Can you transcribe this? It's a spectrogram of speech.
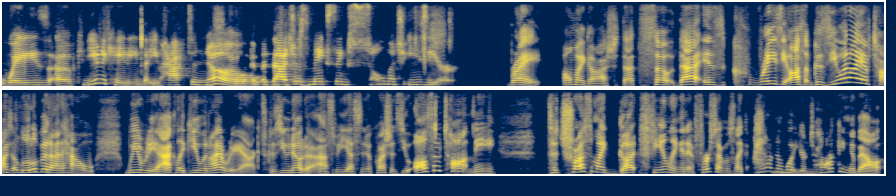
ways of communicating that you have to know, So but that just makes things so much easier. Right. Oh my gosh, that's so that is crazy awesome because you and I have talked a little bit on how we react, like you and I react, because you know to ask me yes and no questions. You also taught me to trust my gut feeling. And at first I was like, I don't know what you're Mm. talking about.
